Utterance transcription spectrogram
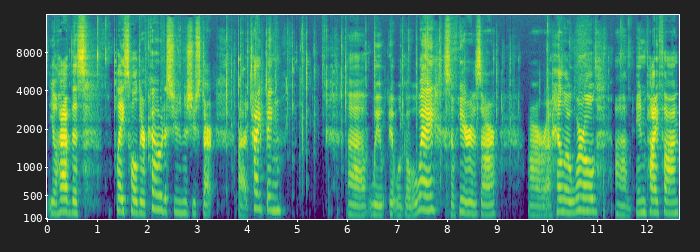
you'll have this placeholder code as soon as you start uh, typing. Uh, we it will go away. So here is our our uh, hello world um, in Python.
